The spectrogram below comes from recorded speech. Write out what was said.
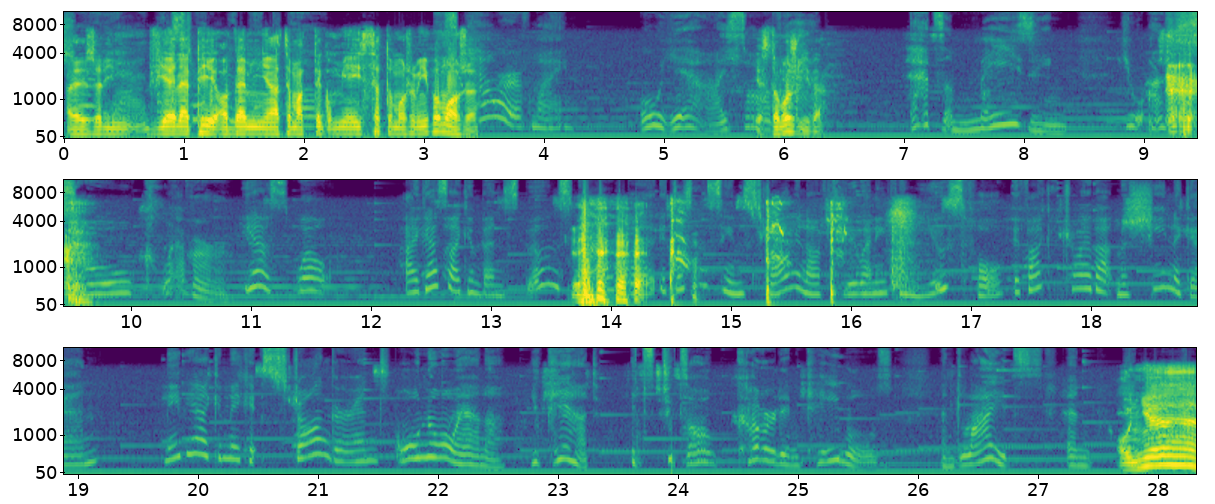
Ale jeżeli wie lepiej ode mnie na temat tego miejsca, to może mi pomoże. Jest to możliwe. That's amazing. You are so clever. Yes, well, I guess I can bend spoons now, but it doesn't seem strong enough to do anything useful. If I could try that machine again, maybe I can make it stronger and Oh no, Anna, you can't. It's too, it's all covered in cables and lights and. O nie!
